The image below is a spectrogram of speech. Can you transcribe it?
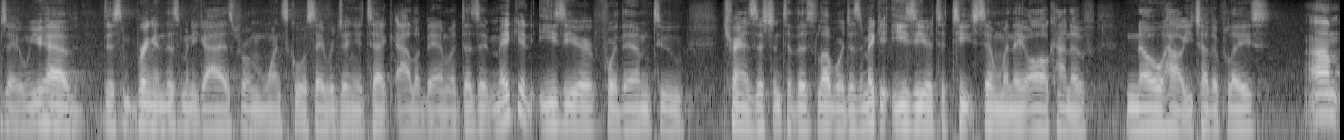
Jay, when you have this bringing this many guys from one school, say Virginia Tech, Alabama, does it make it easier for them to transition to this level, or does it make it easier to teach them when they all kind of know how each other plays? Um,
